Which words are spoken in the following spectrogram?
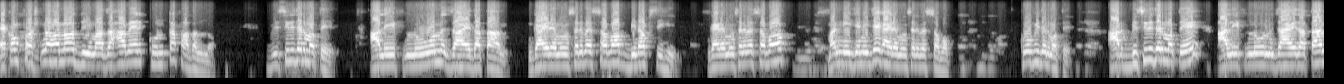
এখন প্রশ্ন হলো, দুই মাজাহাবের কোনটা প্রাধান্য? বিসিরিদের মতে, আলিফ নুন জায়দাতান গায়রে মুনসারিফের সবব বিনাফসিহি। গায়রে মুনসারিফের সবব মানে নিজে নিজে গাইরে মুনসারিফের সবব কবিদের মতে। আর বিসিরিদের মতে, আলিফ, নুন জায়দাতান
